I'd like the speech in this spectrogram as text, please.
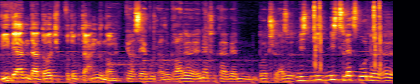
Wie werden da deutsche Produkte angenommen? Ja, sehr gut. Also gerade in der Türkei werden deutsche, also nicht, nicht, nicht zuletzt wurden äh,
